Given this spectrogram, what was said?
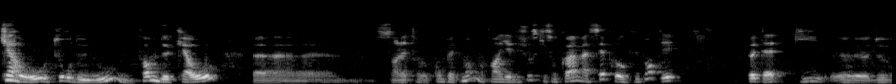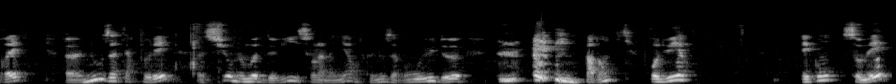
chaos autour de nous, une forme de chaos, euh, sans l'être complètement, enfin il y a des choses qui sont quand même assez préoccupantes et peut-être qui euh, devraient nous interpeller sur nos modes de vie, sur la manière que nous avons eu de produire et consommer,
